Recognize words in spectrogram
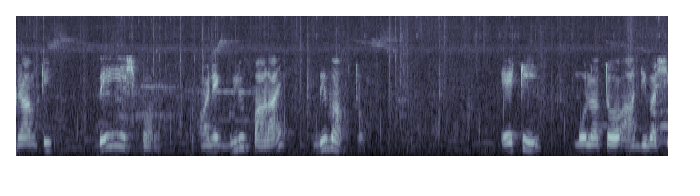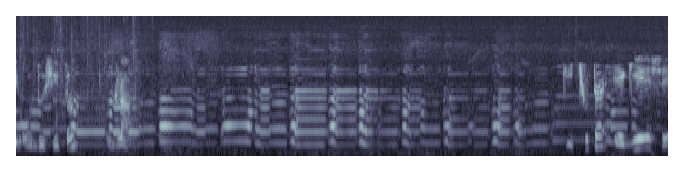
গ্রামটি বেশ বড়, অনেকগুলি পাড়ায় বিভক্ত। এটি মূলত আদিবাসী অধ্যুষিত গ্রাম। কিছুটা এগিয়ে এসে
